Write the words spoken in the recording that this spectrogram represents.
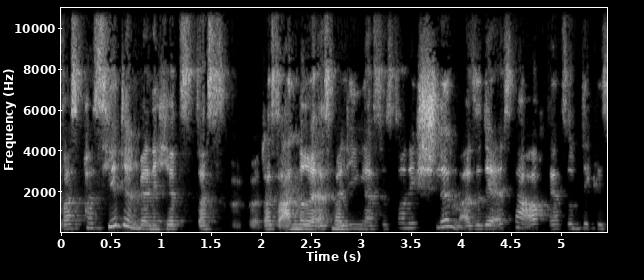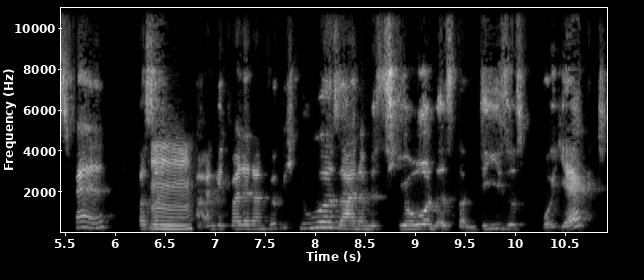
was passiert denn, wenn ich jetzt das, das andere erstmal liegen lasse? Das ist doch nicht schlimm. Also der ist da auch, der hat so ein dickes Fell was das mhm. angeht, weil er dann wirklich nur seine Mission ist, dann dieses Projekt.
